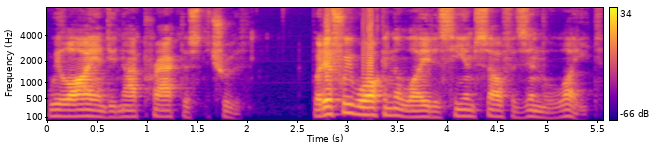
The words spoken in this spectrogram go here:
we lie and do not practice the truth. But if we walk in the light as he himself is in the light,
